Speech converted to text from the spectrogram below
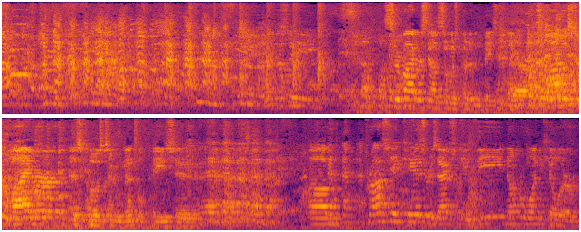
Survivor sounds so much better than patient. Like trauma survivor as opposed to mental patient. Um, prostate cancer is actually the number one killer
